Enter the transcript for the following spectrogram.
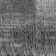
hey.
